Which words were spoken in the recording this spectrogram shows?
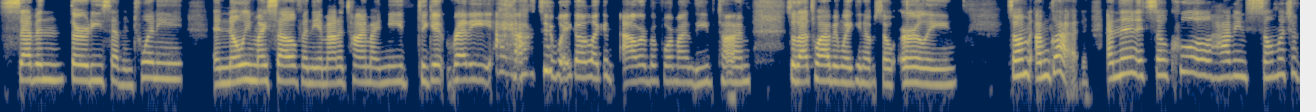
7:30, 7:20 and knowing myself and the amount of time I need to get ready, I have to wake up like an hour before my leave time. So that's why I've been waking up so early. So I'm I'm glad. And then it's so cool having so much of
